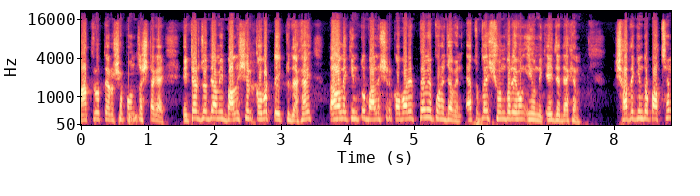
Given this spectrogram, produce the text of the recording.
মাত্র তেরোশো পঞ্চাশ টাকায়। এটার যদি আমি বালিশের কভারটা একটু দেখাই, তাহলে কিন্তু বালিশের কভারের প্রেমে পড়ে যাবেন। এতটাই সুন্দর এবং ইউনিক এই যে দেখেন, সাথে কিন্তু পাচ্ছেন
